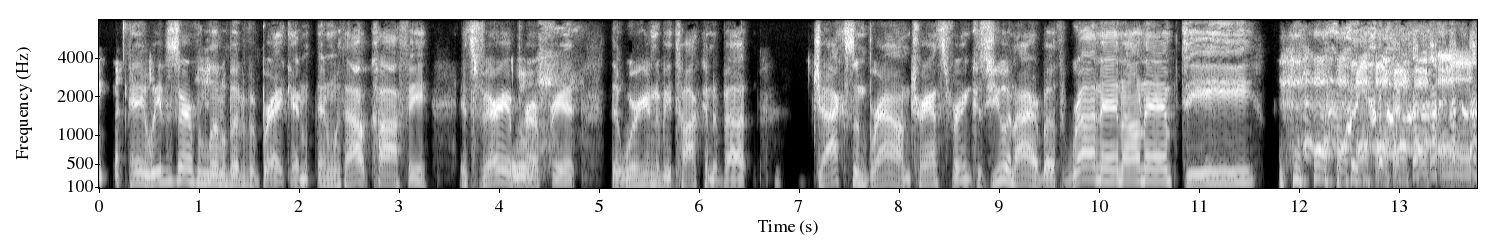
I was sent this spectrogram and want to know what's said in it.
hey, we deserve a little bit of a break, and and without coffee, it's very appropriate Oof. that we're going to be talking about Jackson Brown transferring because you and I are both running on empty.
